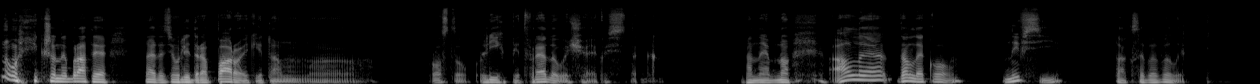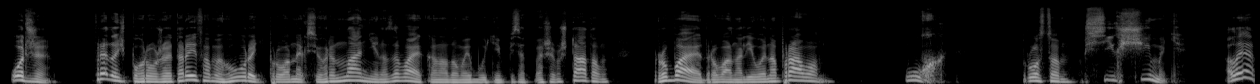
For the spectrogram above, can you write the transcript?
Ну, якщо не брати, знаєте, цього лідера пару, який там е, просто ліг під Фредовича, якось так ганебно. Але далеко не всі так себе вели. Отже, Фредович погрожує тарифами, говорить про анексію Гренландії, називає Канаду майбутнім 51-м штатом, рубає дрова наліво і направо. Ух, просто всіх щимить. Але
